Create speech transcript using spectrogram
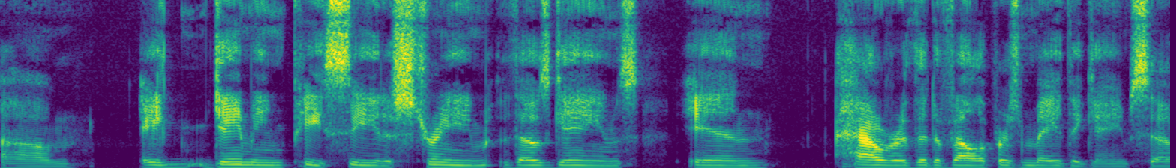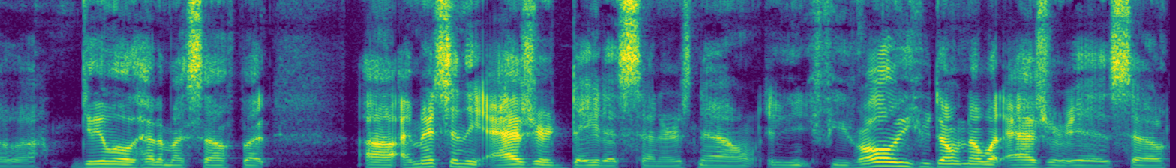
um, a gaming PC to stream those games in however the developers made the game. So, uh, getting a little ahead of myself, but uh, I mentioned the Azure data centers. Now, if you all of you who don't know what Azure is, so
